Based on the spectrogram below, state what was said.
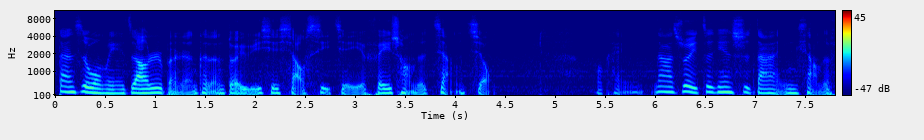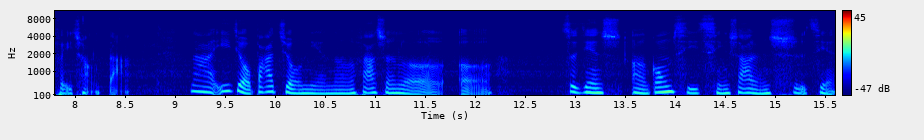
但是我们也知道，日本人可能对于一些小细节也非常的讲究。OK，那所以这件事当然影响的非常大。那一九八九年呢，发生了呃这件事，呃宫崎勤杀人事件，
